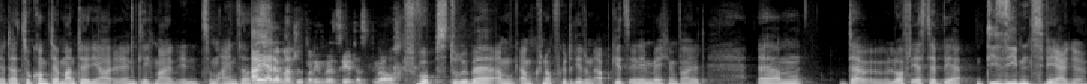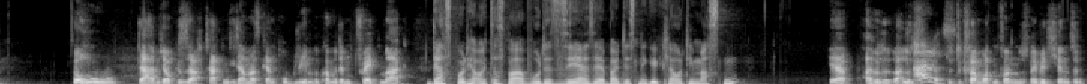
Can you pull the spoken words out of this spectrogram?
Ja, dazu kommt der Mantel ja endlich mal in, zum Einsatz. Ah ja, der Mantel, von dem du erzählt hast, genau. Schwupps drüber, am, am Knopf gedreht und ab geht's in den Märchenwald. Ähm, da läuft erst der Bär, die sieben Zwerge. Oh, da habe ich auch gesagt, hatten die damals kein Problem bekommen mit dem Trademark? Das wollte ich auch, das war, wurde sehr, sehr bei Disney geklaut, die Masken. Ja, alles. alles. alles. Die Klamotten von Schneewittchen sind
